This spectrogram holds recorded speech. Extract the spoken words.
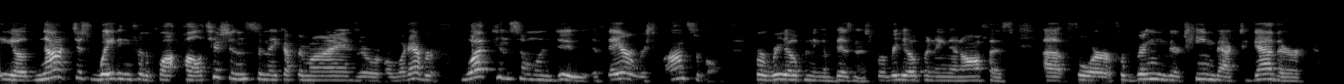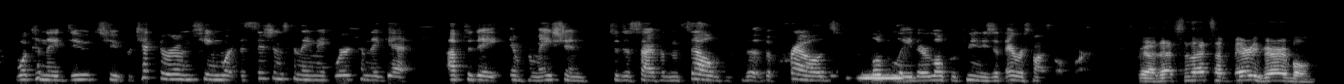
you know, not just waiting for the politicians to make up their minds or, or whatever. What can someone do if they are responsible for reopening a business, for reopening an office, uh, for for bringing their team back together. What can they do to protect their own team? What decisions can they make? Where can they get up to date information to decide for themselves the, the crowds locally, their local communities that they're responsible for? Yeah, that's so that's a very variable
